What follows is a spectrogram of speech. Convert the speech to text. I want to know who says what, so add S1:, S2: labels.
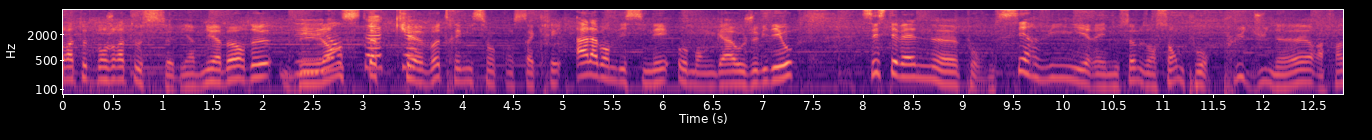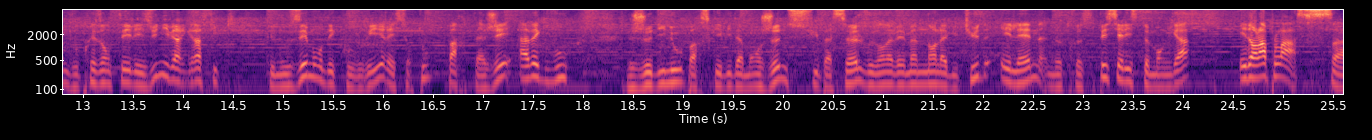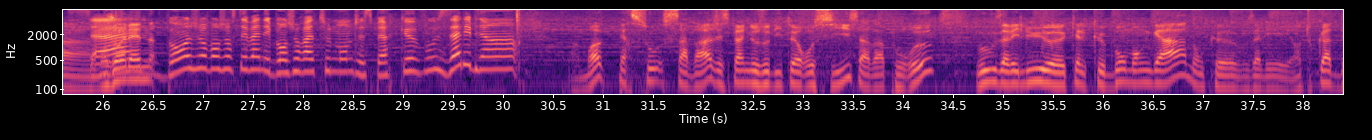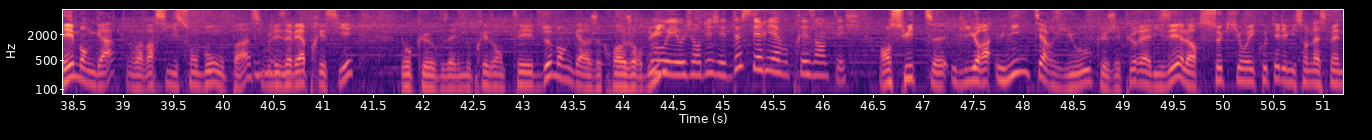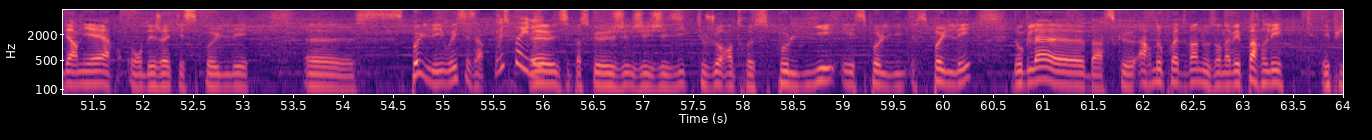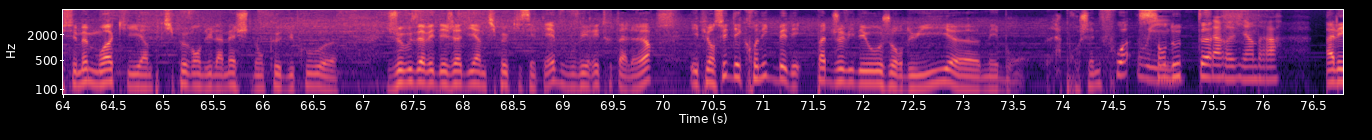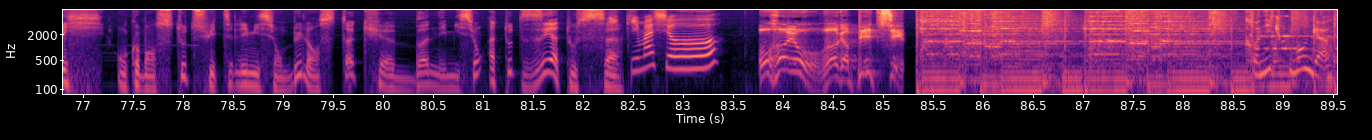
S1: Bonjour à toutes, bonjour à tous, bienvenue à bord de
S2: Bulle en stock.
S1: votre émission consacrée à la bande dessinée, au manga, aux jeux vidéo. C'est Steven euh, pour vous servir et nous sommes ensemble pour plus d'une heure afin de vous présenter les univers graphiques que nous aimons découvrir et surtout partager avec vous. Je dis nous parce qu'évidemment je ne suis pas seul, vous en avez maintenant l'habitude. Hélène, notre spécialiste manga, est dans la place. Bonjour. Hélène.
S2: Bonjour, bonjour Stéphane et bonjour à tout le monde. J'espère que vous allez bien.
S1: Ah, Moi, perso, ça va. J'espère que nos auditeurs aussi, ça va pour eux. Vous, vous avez lu euh, quelques bons mangas, donc euh, vous allez, en tout cas, des mangas. On va voir s'ils sont bons ou pas, si vous les avez appréciés. Donc, euh, vous allez nous présenter deux mangas, je crois, aujourd'hui.
S2: Oui, aujourd'hui j'ai deux séries à vous présenter.
S1: Ensuite, euh, il y aura une interview que j'ai pu réaliser. Alors, ceux qui ont écouté l'émission de la semaine dernière ont déjà été spoilés. Spoilés, oui, c'est ça.
S2: Oui, spoiler.
S1: Euh, c'est parce que j'hésite toujours entre spolier et spoiler. Donc là, euh, parce que Arnaud Poitvin nous en avait parlé, et puis c'est même moi qui ai un petit peu vendu la mèche, donc euh, du coup, je vous avais déjà dit un petit peu qui c'était, vous verrez tout à l'heure. Et puis ensuite des chroniques BD. Pas de jeux vidéo aujourd'hui, mais bon, la prochaine fois,
S2: Oui,
S1: sans doute.
S2: Ça reviendra.
S1: Allez, on commence tout de suite l'émission Bulle en stock. Bonne émission à toutes et à tous.
S2: Kimasho
S3: Chronique manga.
